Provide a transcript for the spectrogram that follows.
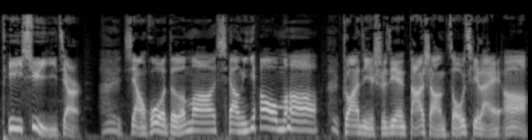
T 恤一件儿，想获得吗？想要吗？抓紧时间打赏走起来啊！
